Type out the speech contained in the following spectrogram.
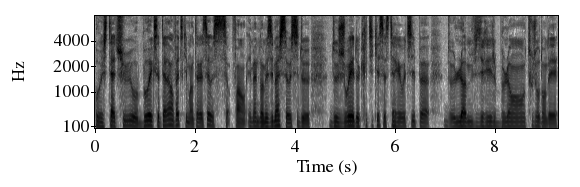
au statut, au beau, etc. En fait, ce qui m'intéressait, enfin, et même dans mes images, c'est aussi de, de jouer, de critiquer ces stéréotypes euh, de l'homme viril, blanc, toujours dans des,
